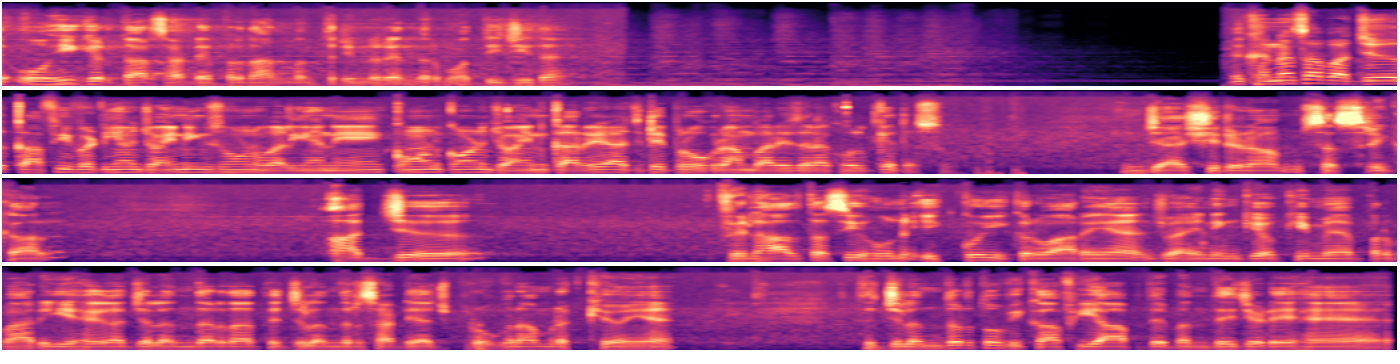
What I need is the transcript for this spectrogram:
ਤੇ ਉਹੀ ਕਿਰਦਾਰ ਸਾਡੇ ਪ੍ਰਧਾਨ ਮੰਤਰੀ ਨਰਿੰਦਰ ਮੋਦੀ ਜੀ ਦਾ ਹੈ। ਖੰਨਾ ਸਾਹਿਬ, ਅੱਜ ਕਾਫੀ ਵੱਡੀਆਂ ਜੁਆਇਨਿੰਗਸ ਹੋਣ ਵਾਲੀਆਂ ਨੇ। ਕੌਣ-ਕੌਣ ਜੁਆਇਨ ਕਰ ਰਿਹਾ? ਅੱਜ ਦੇ ਪ੍ਰੋਗਰਾਮ ਬਾਰੇ ਜ਼ਰਾ ਖੁੱਲ ਕੇ ਦੱਸੋ। ਜੈ ਸ਼੍ਰੀ ਰਾਮ, ਸਤਿ ਸ੍ਰੀ ਅਕਾਲ। ਅੱਜ ਫਿਲਹਾਲ ਤਾਂ ਅਸੀਂ ਹੁਣ ਇੱਕੋ ਹੀ ਕਰਵਾ ਰਹੇ ਹਾਂ ਜੁਆਇਨਿੰਗ ਕਿਉਂਕਿ ਮੈਂ ਪ੍ਰਭਾਰੀ ਹੈਗਾ ਜਲੰਧਰ ਦਾ ਤੇ ਜਲੰਧਰ ਸਾਡੇ ਅੱਜ ਪ੍ਰੋਗਰਾਮ ਰੱਖੇ ਹੋਏ ਹੈ। ਤੇ ਜਲੰਧਰ ਤੋਂ ਵੀ ਕਾਫੀ ਆਪ ਦੇ ਬੰਦੇ ਜਿਹੜੇ ਹੈ,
